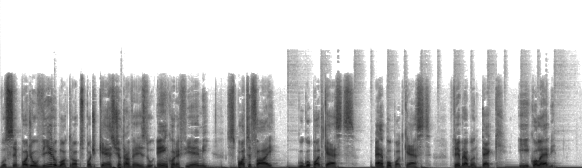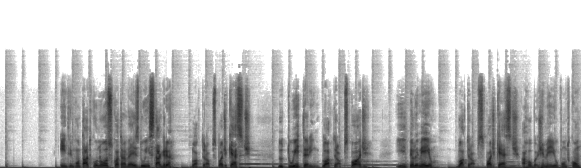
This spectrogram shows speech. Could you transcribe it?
Você pode ouvir o Blocktrops Podcast através do Anchor FM, Spotify, Google Podcasts, Apple Podcasts, Febraban Tech e Ecolab. Entre em contato conosco através do Instagram Block Drops Podcast, do Twitter em Block Drops Pod e pelo e-mail blockdropspodcast@gmail.com.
